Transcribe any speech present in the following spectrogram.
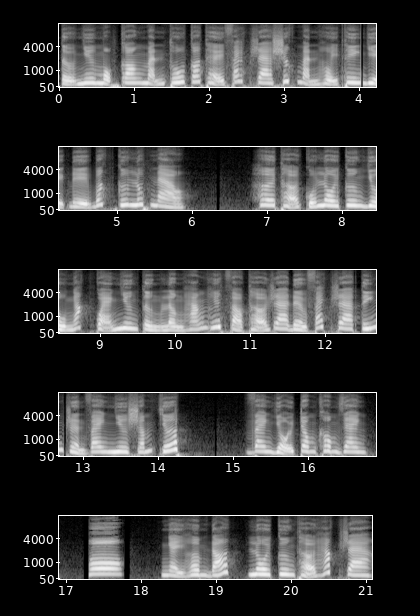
tự như một con mảnh thú có thể phát ra sức mạnh hủy thiên diệt địa bất cứ lúc nào. Hơi thở của lôi cương dù ngắt quãng nhưng từng lần hắn hít vào thở ra đều phát ra tiếng rền vang như sấm chớp. Vang dội trong không gian. Hô! Ngày hôm đó, lôi cương thở hắt ra.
